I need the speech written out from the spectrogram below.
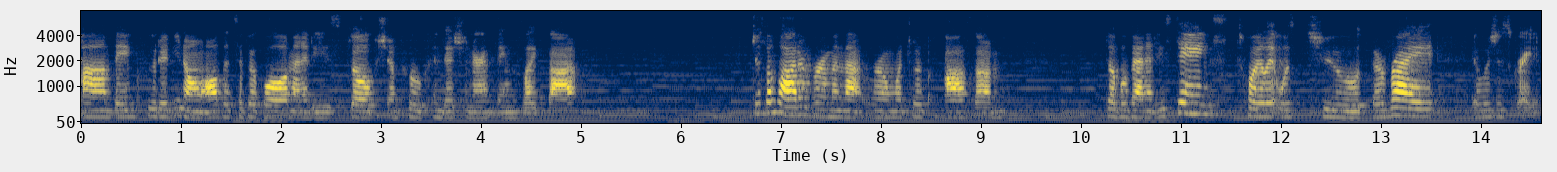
Um, they included, you know, all the typical amenities, soap, shampoo, conditioner, things like that. Just a lot of room in that room, which was awesome double vanity sinks, toilet was to the right. It was just great.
